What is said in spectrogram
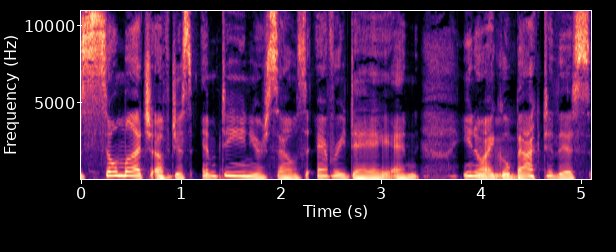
so much of just emptying yourselves every day. And, you know, mm-hmm. I go mm-hmm. back to this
